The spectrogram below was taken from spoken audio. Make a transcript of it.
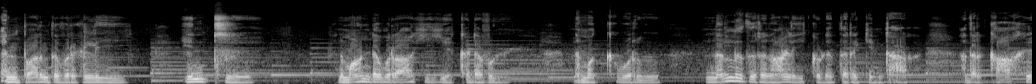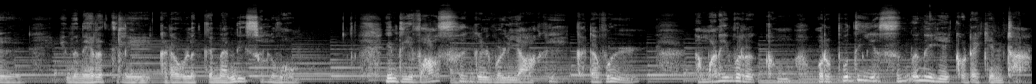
அன்பார்ந்தவர்களே இன்று நம் ஆண்டவராகிய கடவுள் நமக்கு ஒரு நல்லதொரு நாளை கொடுத்திருக்கின்றார். அதற்காக இந்த நேரத்திலே கடவுளுக்கு நன்றி சொல்லுவோம். இன்றைய வாசகங்கள் வழியாக கடவுள் நம் அனைவருக்கும் ஒரு புதிய சிந்தனையை கொடுக்கின்றார்.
